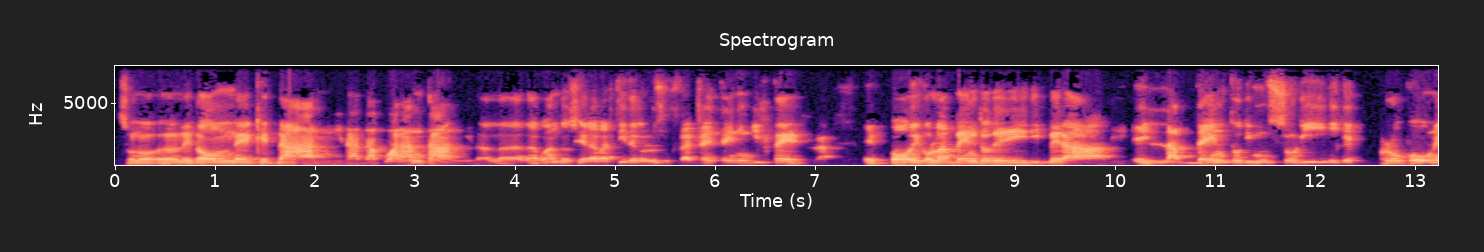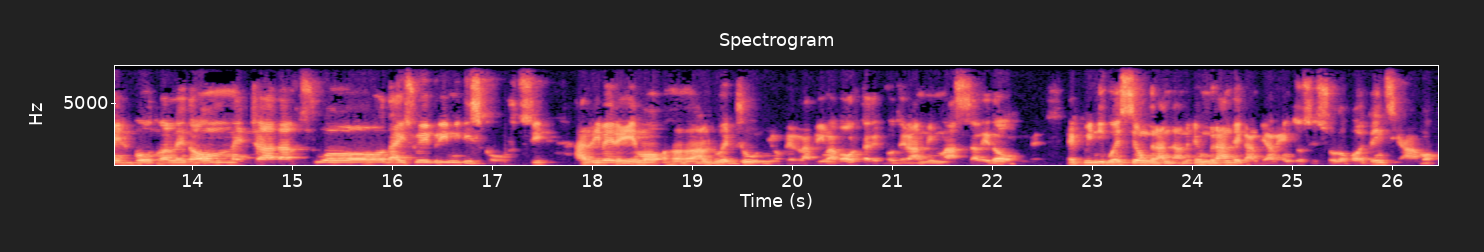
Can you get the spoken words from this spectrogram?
sono eh, le donne che da anni, da, da 40 anni, dal, da quando si era partite con le suffragette in Inghilterra e poi con l'avvento dei liberali e l'avvento di Mussolini che propone il voto alle donne già dal suo, dai suoi primi discorsi, arriveremo uh, al 2 giugno per la prima volta che voteranno in massa le donne. E quindi questo è un, grande, è un grande cambiamento se solo poi pensiamo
